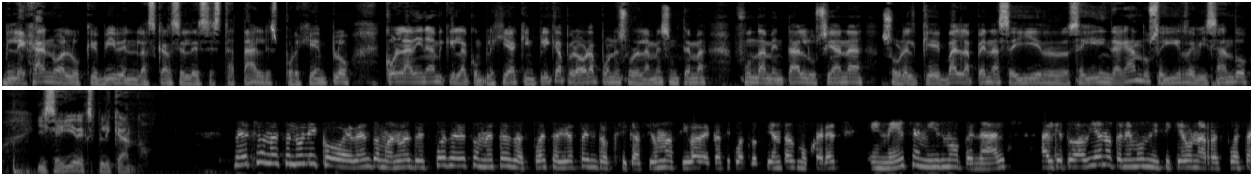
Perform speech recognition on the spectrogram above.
lejano a lo que viven las cárceles estatales, por ejemplo, con la dinámica y la complejidad que implica, pero ahora pone sobre la mesa un tema fundamental, Luciana, sobre el que vale la pena seguir, seguir indagando, seguir revisando y seguir explicando. De hecho, no es el único evento, Manuel. Después de eso, meses después, se dio esta intoxicación masiva de casi 400 mujeres en ese mismo penal al que todavía no tenemos ni siquiera una respuesta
